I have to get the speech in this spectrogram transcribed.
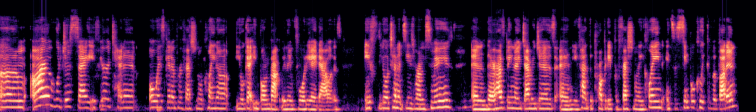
um, I would just say if you're a tenant, always get a professional cleaner. You'll get your bond back within 48 hours. If your tenancies run smooth and there has been no damages and you've had the property professionally cleaned, it's a simple click of a button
